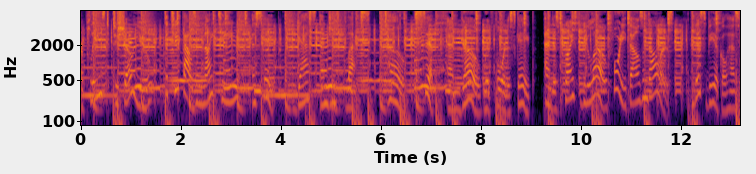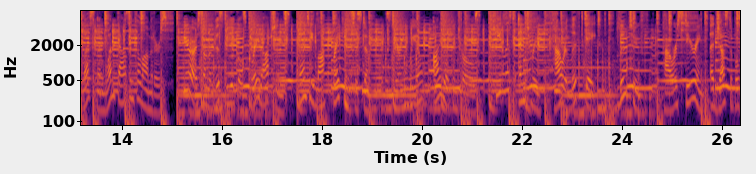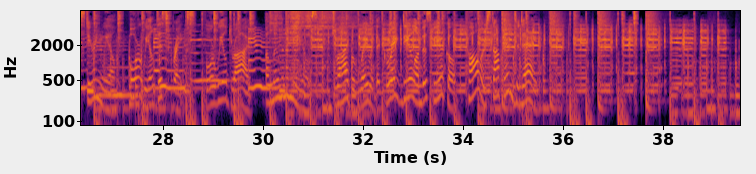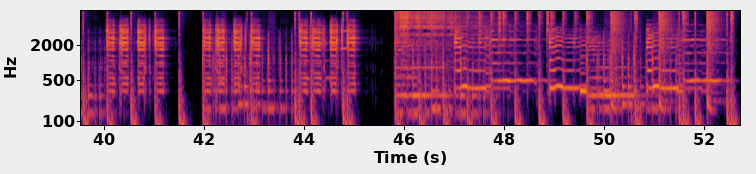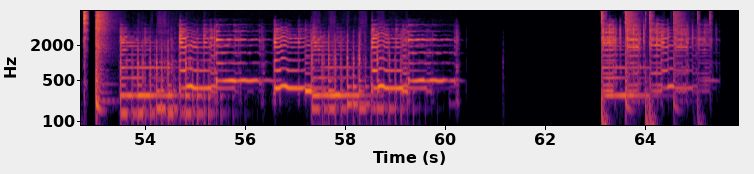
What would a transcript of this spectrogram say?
are pleased to show you the 2019 Escape. Gas engines flex, tow, sip, and go with Ford Escape and is priced below $40,000. This vehicle has less than 1,000 kilometers. Here are some of this vehicle's great options. Anti-lock braking system, steering wheel, audio controls, keyless entry, power lift gate, power steering, adjustable steering wheel, four-wheel disc brakes, four-wheel drive, aluminum wheels. Drive away with a great deal on this vehicle. Call or stop in today.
